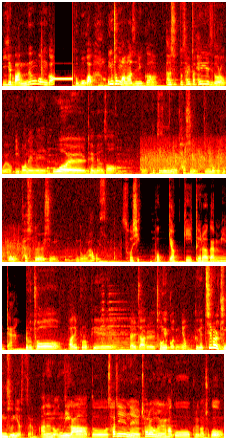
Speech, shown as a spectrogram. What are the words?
이게 맞는 건가? 더 뭐가 엄청 많아지니까 다시 또 살짝 해이해지더라고요. 이번에는 5월 되면서 네, PT 선생님을 다시 등록을 했고 다시 또 열심히 운동을 하고 있습니다. 소식 폭격기 들어갑니다. 여러분 저 바디 프로필 날짜를 정했거든요. 그게 7월 중순이었어요. 아는 언니가 또 사진을 촬영을 하고 그래가지고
